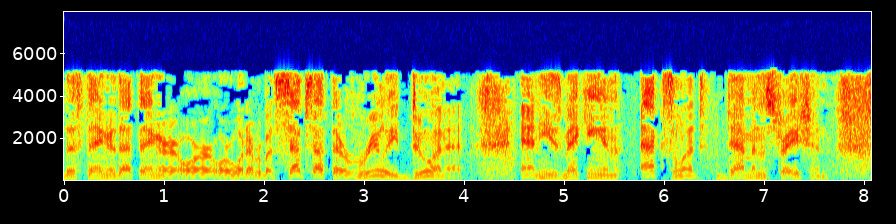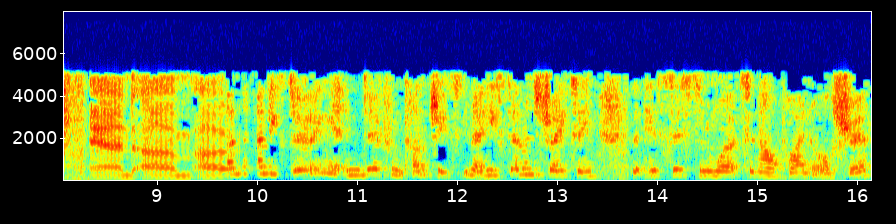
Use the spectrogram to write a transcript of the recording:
this thing or that thing or or, or whatever, but Sepp's out there really doing it, and he's making an excellent demonstration. And um, uh, and, and he's doing it in different countries. You know, he's demonstrating that his system works in Alpine Austria.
